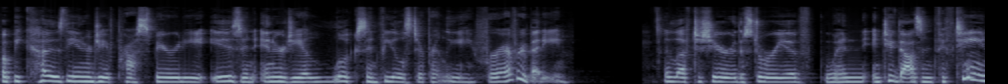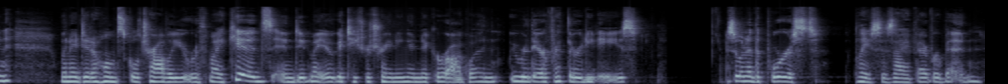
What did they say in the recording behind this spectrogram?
But because the energy of prosperity is an energy that looks and feels differently for everybody. I'd love to share the story of when in 2015 when I did a homeschool travel year with my kids and did my yoga teacher training in Nicaragua, and we were there for 30 days. So, one of the poorest places I've ever been.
